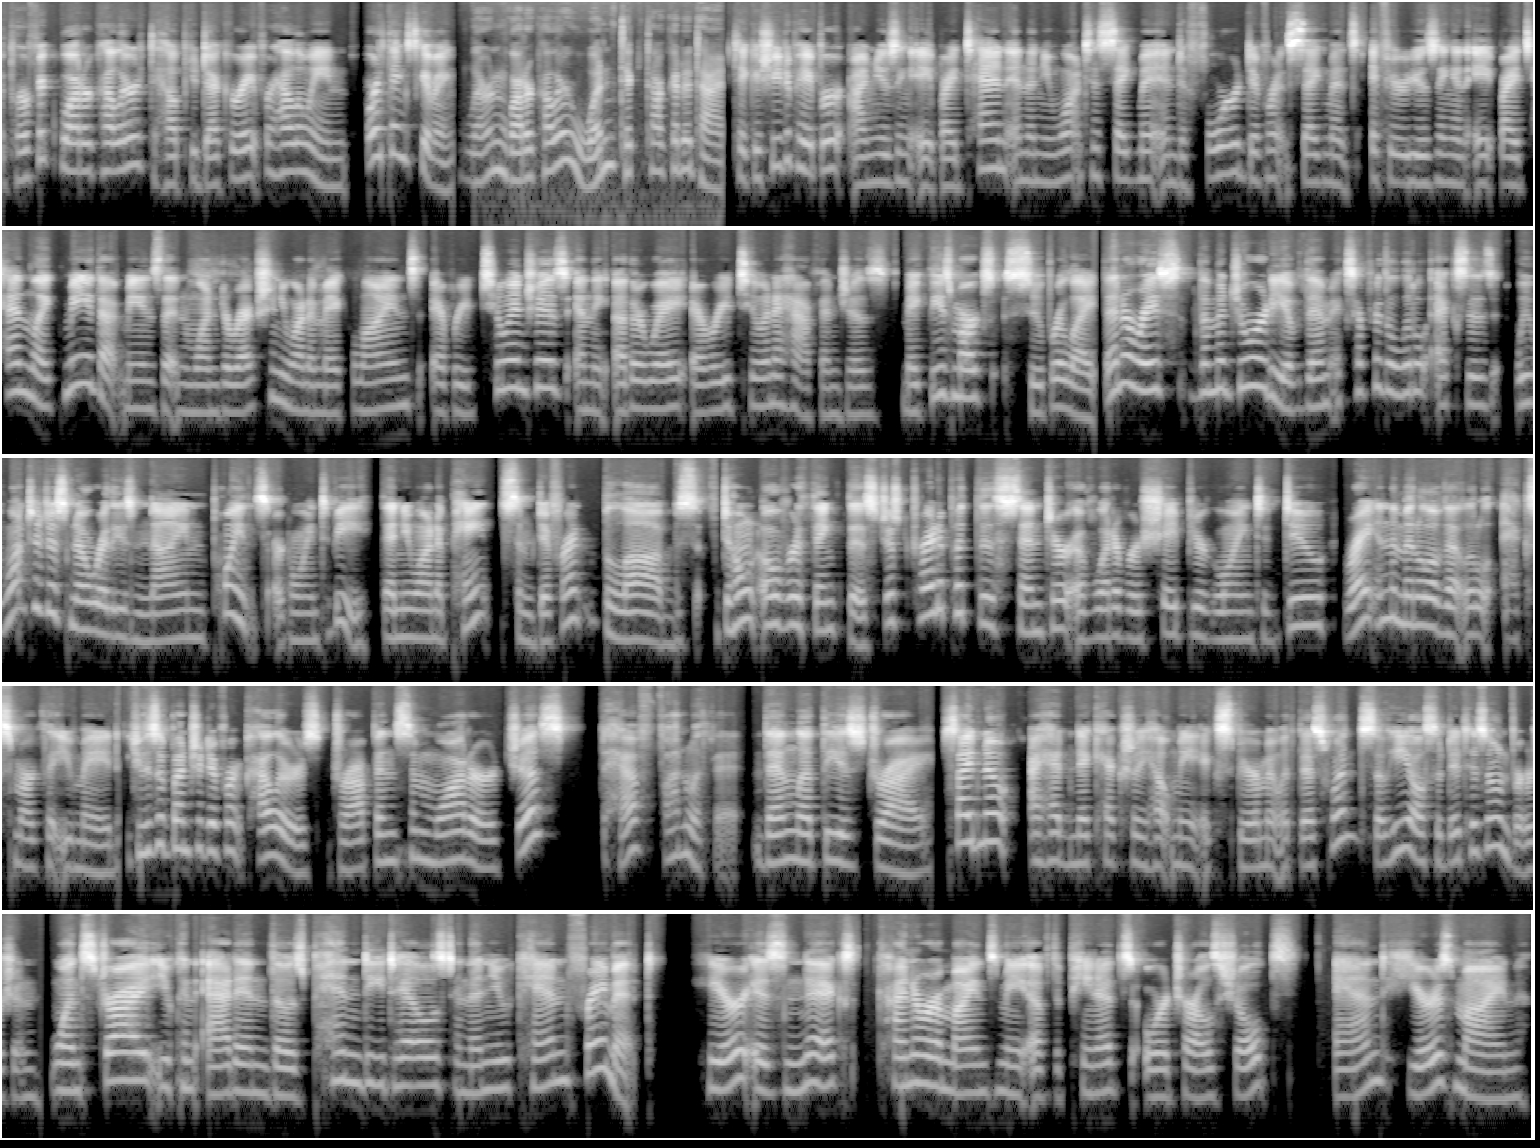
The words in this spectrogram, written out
The perfect watercolor to help you decorate for Halloween or Thanksgiving. Learn watercolor one TikTok at a time. Take a sheet of paper. I'm using 8 by 10 and then you want to segment into four different segments. If you're using an 8 by 10 like me, that means that in one direction you want to make lines every 2 inches and the other way every two and a half inches. Make these marks super light. Then erase the majority of them except for the little X's. We want to just know where these nine points are going to be. Then you want to paint some different blobs. Don't overthink this. Just try to put the center of whatever shape you're going to do right in the middle of that little X mark that you made. Use a bunch of different colors. Drop in some water. Just have fun with it. Then let these dry. Side note, I had Nick actually help me experiment with this one, so he also did his own version. Once dry, you can add in those pen details and then you can frame it. Here is Nick's, kind of reminds me of the Peanuts or Charles Schulz. And here's mine.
